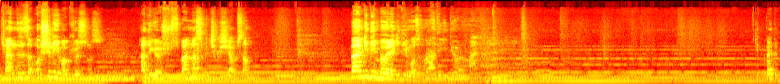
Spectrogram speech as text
Kendinize aşırı iyi bakıyorsunuz. Hadi görüşürüz. Ben nasıl bir çıkış yapsam? Ben gideyim böyle gideyim o zaman. Hadi gidiyorum ben. Gitmedim.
